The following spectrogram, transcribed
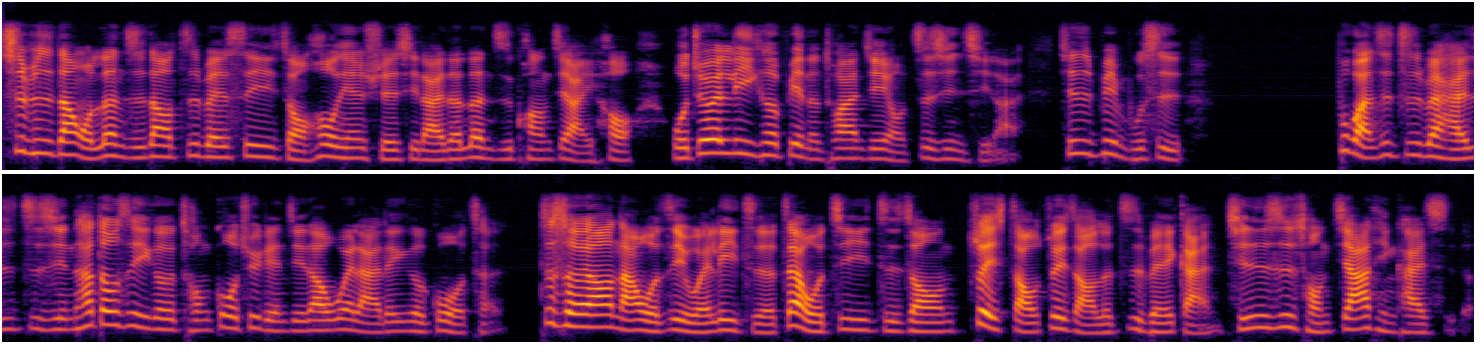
是不是？当我认知到自卑是一种后天学习来的认知框架以后，我就会立刻变得突然间有自信起来。其实并不是，不管是自卑还是自信，它都是一个从过去连接到未来的一个过程。这时候要拿我自己为例子，在我记忆之中，最早最早的自卑感其实是从家庭开始的。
